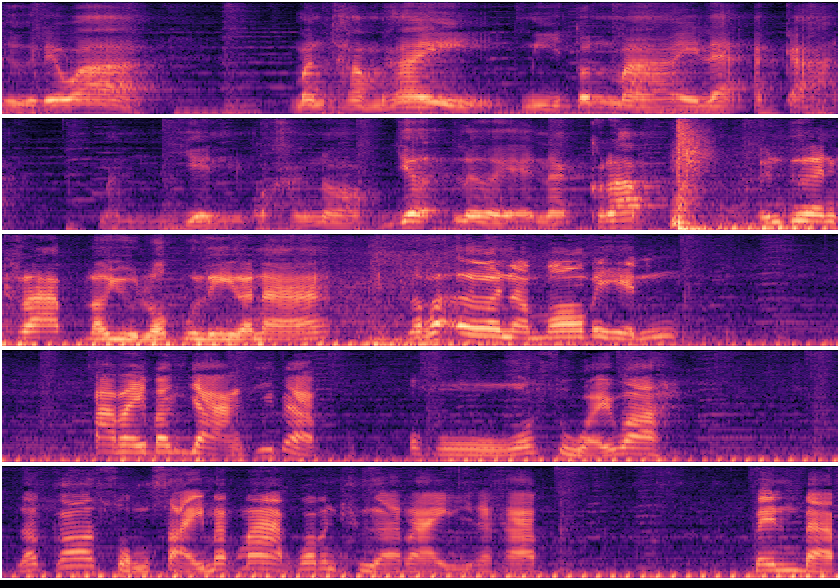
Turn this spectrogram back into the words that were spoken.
ถือได้ว่ามันทำให้มีต้นไม้และอากาศมันเย็นกว่าข้างนอก เยอะเลยนะครับ เพื่อนๆครับ เราอยู่ลบบุรีแล้วนะ แล้วก็เออน่ะมองไปเห็นอะไรบางอย่างที่แบบ โอ้โห สวยว่ะ แล้วก็สงสัยมากๆว่ามันคืออะไรนะครับ เป็นแบบ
